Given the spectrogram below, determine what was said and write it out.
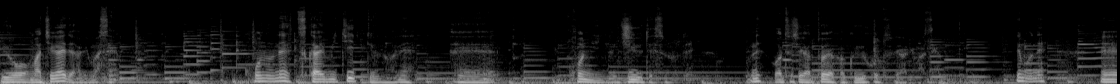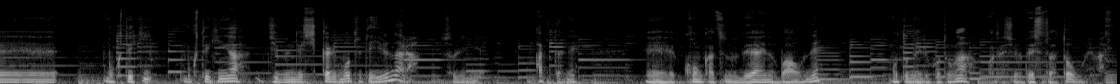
利用間違いではありません。このね使い道っていうのはねえー、本人の自由ですので、ね、私がとやかく言うことではありません。でもね、えー、目的目的が自分でしっかり持てているならそれに合ったね、えー、婚活の出会いの場をね求めることが私はベストだと思います。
